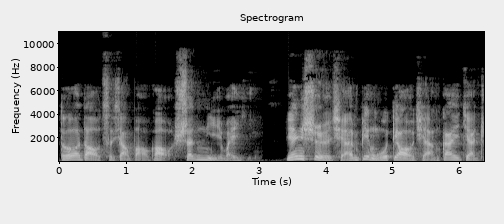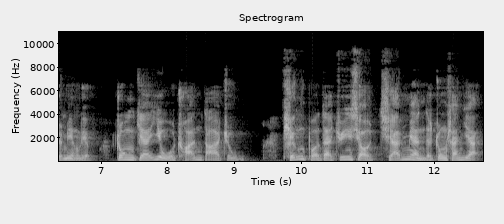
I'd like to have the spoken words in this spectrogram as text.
得到此项报告，深以为意。因事前并无调遣该舰之命令，中间亦无传达之物，停泊在军校前面的中山舰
